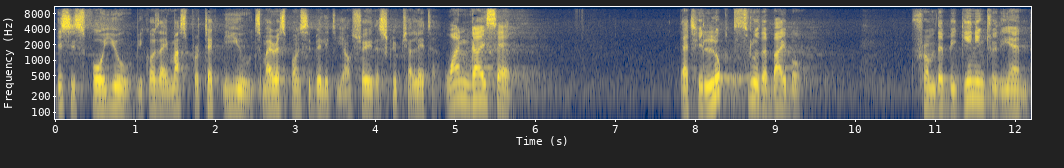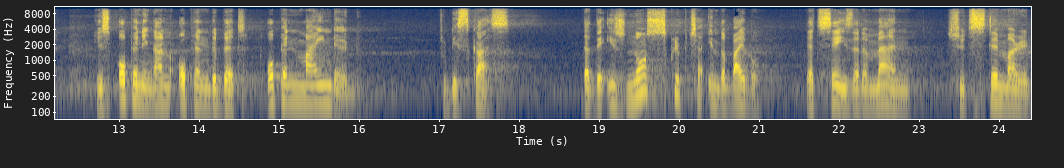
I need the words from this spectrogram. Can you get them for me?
This is for you because I must protect you. It's my responsibility. I'll show you the scripture later. One guy said that he looked through the Bible from the beginning to the end. He's opening an open debate, open minded to discuss that there is no scripture in the Bible that says that a man should stay married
